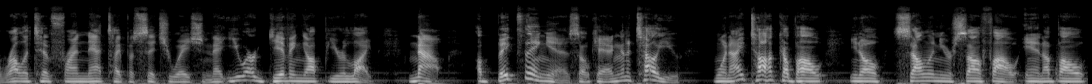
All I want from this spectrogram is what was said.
relative, friend, that type of situation, that you are giving up your life. Now, a big thing is, okay, I'm going to tell you, when I talk about, you know, selling yourself out and about,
